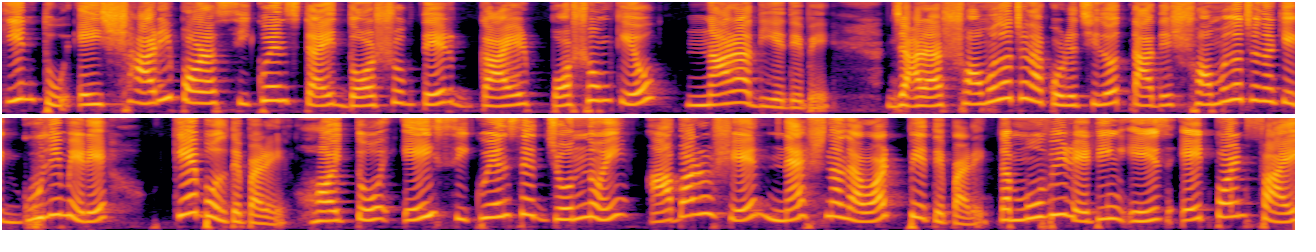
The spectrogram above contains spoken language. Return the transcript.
কিন্তু এই শাড়ি পরা সিকোয়েন্সটাই দর্শকদের গায়ের পশমকেও নাড়া দিয়ে দেবে। যারা সমালোচনা করেছিল তাদের সমালোচনাকে গুলি মেরে কে বলতে পারে হয়তো এই সিকোয়েন্সের জন্যই আবারও সে ন্যাশনাল অ্যাওয়ার্ড পেতে পারে the movie rating is eight point five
